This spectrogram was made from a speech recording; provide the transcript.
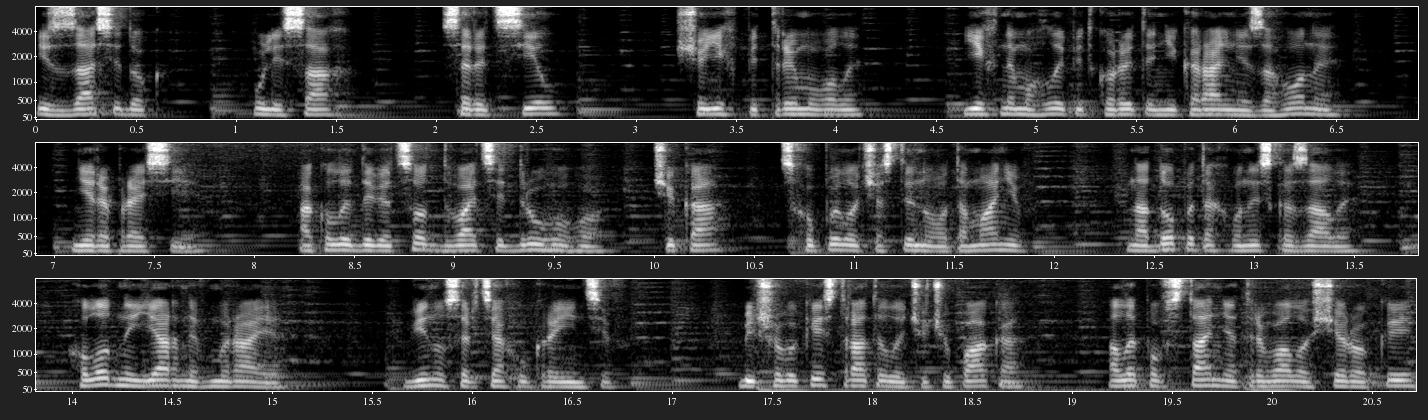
із засідок, у лісах, серед сіл, що їх підтримували, їх не могли підкорити ні каральні загони, ні репресії. А коли 922-го ЧК схопило частину отаманів, на допитах вони сказали: Холодний Яр не вмирає, він у серцях українців. Більшовики стратили Чучупака, але повстання тривало ще роки,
